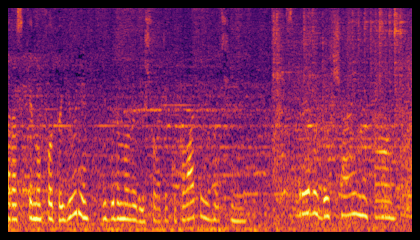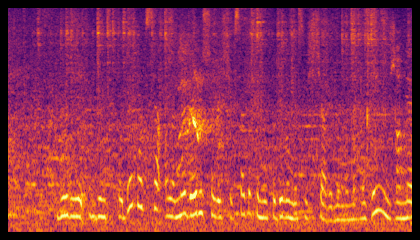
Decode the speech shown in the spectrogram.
Зараз кину фото Юрі і будемо вирішувати, купувати його чи ні. З приводу чайника Юрі він сподобався, але ми вирішили, що все-таки ми подивимося ще в одному магазині, вже не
